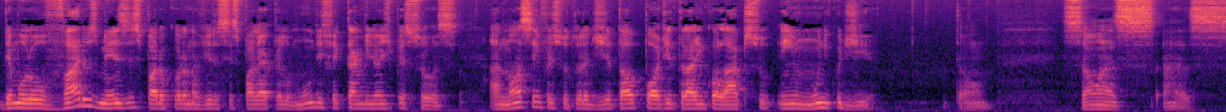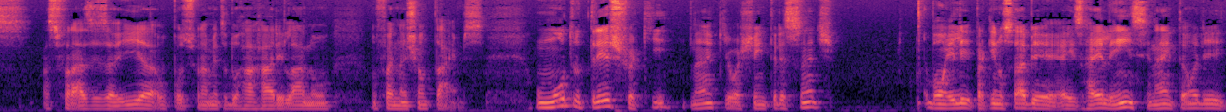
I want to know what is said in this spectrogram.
demorou vários meses para o coronavírus se espalhar pelo mundo e infectar milhões de pessoas. A nossa infraestrutura digital pode entrar em colapso em um único dia. Então, são as, as, as frases aí, o posicionamento do Harari lá no, no Financial Times. Um outro trecho aqui, né, que eu achei interessante. Bom, ele, para quem não sabe, é israelense, né? Então ele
